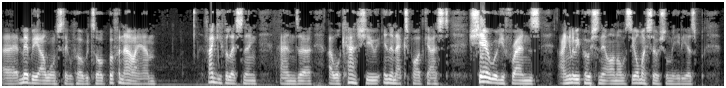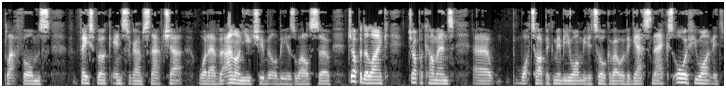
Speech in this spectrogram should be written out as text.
uh, maybe I won't stick with Hoca Talk, but for now I am. Thank you for listening, and uh, I will catch you in the next podcast. Share it with your friends. I'm going to be posting it on obviously all my social medias platforms Facebook, Instagram, Snapchat, whatever, and on YouTube it'll be as well. So drop it a like, drop a comment, uh, what topic maybe you want me to talk about with a guest next, or if you want it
